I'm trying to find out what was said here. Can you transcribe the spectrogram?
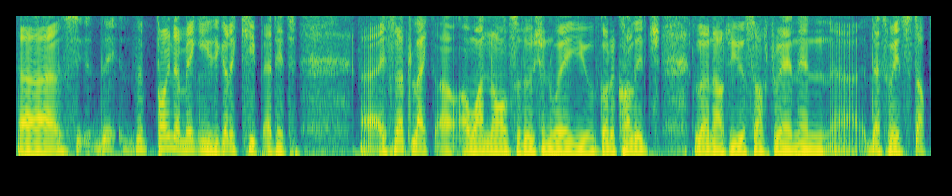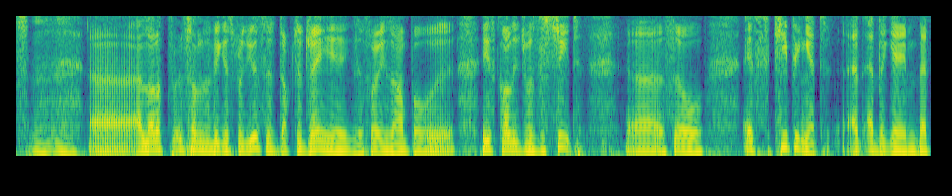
Uh, the the point I'm making is you got to keep at it. Uh, it's not like a, a one-all solution where you go to college, learn how to use software, and then uh, that's where it stops. Uh, a lot of some of the biggest producers, Dr. Dre, for example, uh, his college was the street. Uh, so it's keeping it at, at the game that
